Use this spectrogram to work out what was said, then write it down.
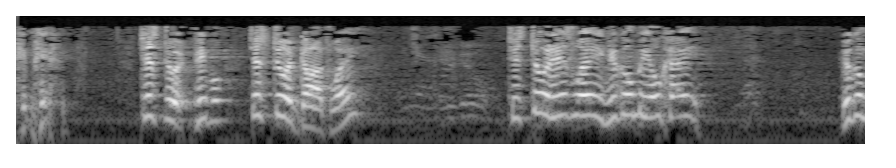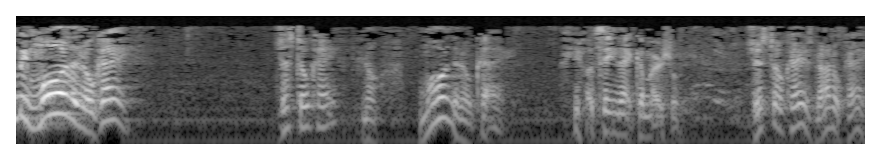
Amen. Just do it, people. Just do it God's way. Just do it His way and you're going to be okay. You're going to be more than okay. Just okay? No, more than okay. You know, seen that commercial? Just okay is not okay.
